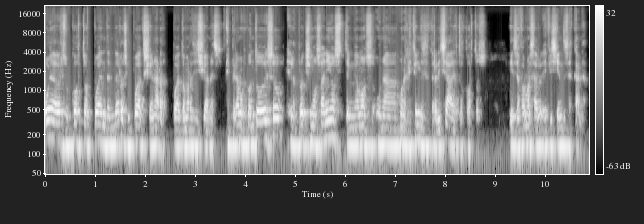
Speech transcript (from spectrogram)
pueda ver sus costos, pueda entenderlos y pueda accionar, pueda tomar decisiones. Esperamos que con todo eso, en los próximos años, tengamos una, gestión descentralizada de estos costos y de esa forma ser eficientes a escala.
